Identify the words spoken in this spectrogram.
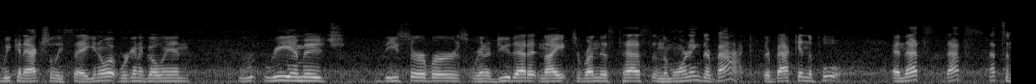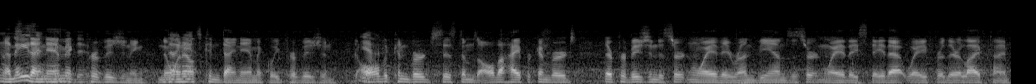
we can actually say, you know what, we're going to go in, re-image these servers, we're going to do that at night to run this test in the morning, they're back. They're back in the pool. And that's that's that's an that's amazing dynamic provisioning. No one else can dynamically provision. Yeah. All the converged systems, all the hyper-converged, they're provisioned a certain way, they run VMs a certain way, they stay that way for their lifetime.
